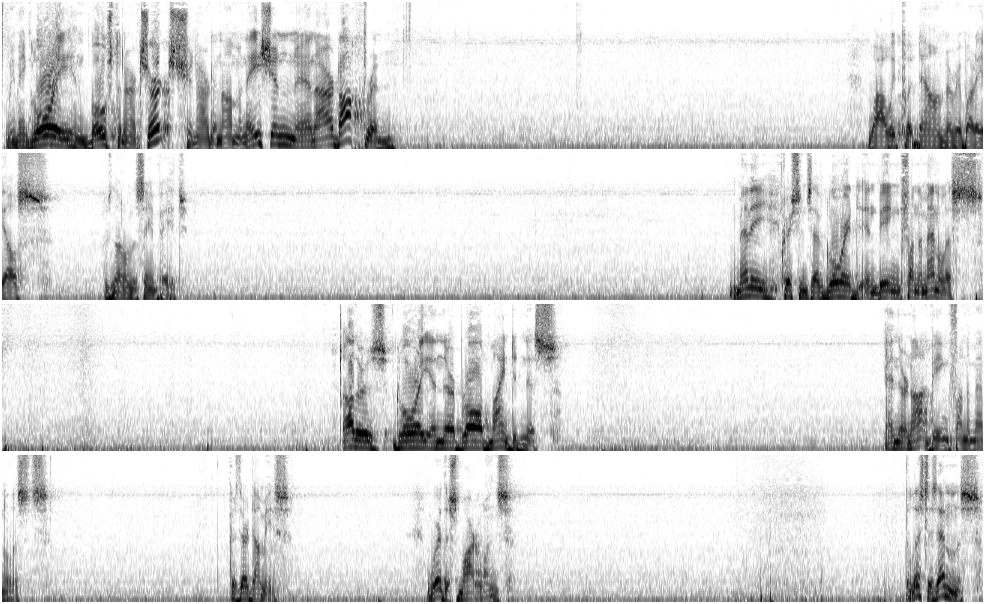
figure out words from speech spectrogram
We may glory and boast in our church, in our denomination, and our doctrine. While we put down everybody else who's not on the same page. Many Christians have gloried in being fundamentalists. Others glory in their broad mindedness. And they're not being fundamentalists because they're dummies. We're the smart ones. The list is endless.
